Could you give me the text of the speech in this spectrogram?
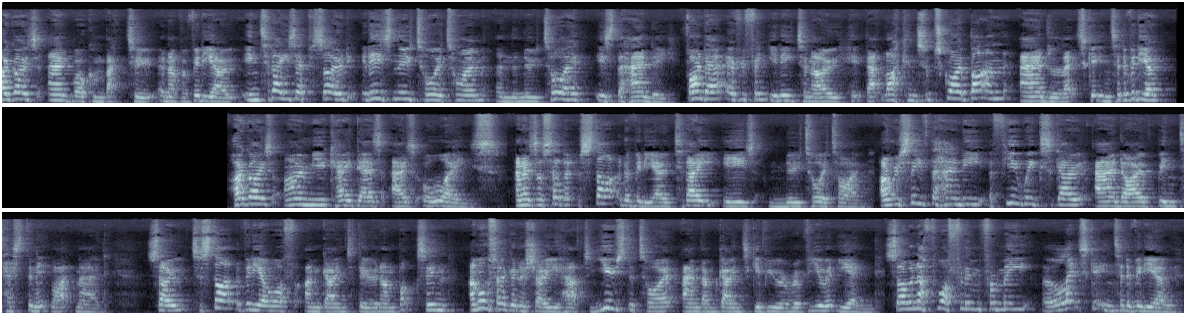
Hi guys and welcome back to another video. In today's episode it is new toy time and the new toy is the Handy. Find out everything you need to know, hit that like and subscribe button and let's get into the video. Hi guys, I'm UK Daz as always. And as I said at the start of the video, today is new toy time. I received the Handy a few weeks ago and I've been testing it like mad. So to start the video off, I'm going to do an unboxing. I'm also going to show you how to use the toy and I'm going to give you a review at the end. So enough waffling from me, let's get into the video.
